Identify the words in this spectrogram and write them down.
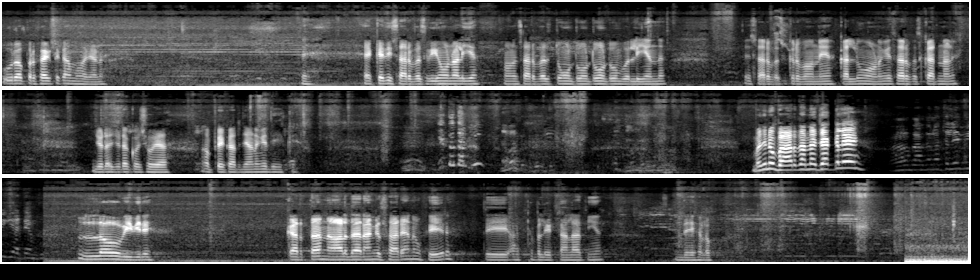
ਪੂਰਾ ਪਰਫੈਕਟ ਕੰਮ ਹੋ ਜਾਣਾ। ਤੇ ਇੱਕ ਇਹਦੀ ਸਰਵਿਸ ਵੀ ਹੋਣ ਵਾਲੀ ਆ। ਹੁਣ service two two two two ਬੋਲੀ ਜਾਂਦਾ। ਤੇ ਸਰਵਿਸ ਕਰਵਾਉਨੇ ਆ। ਕੱਲ ਨੂੰ ਆਉਣਗੇ ਸਰਵਿਸ ਕਰਨ ਵਾਲੇ। ਜਿਹੜਾ ਜਿਹੜਾ ਕੁਝ ਹੋਇਆ, ਆਪੇ ਕਰ ਜਾਣਗੇ ਦੇਖ ਕੇ। ਮਜਨੂੰ, ਬਾਰਦਾਨਾ ਚੱਕ ਲੈ। ਲਓ ਵੀ ਵੀਰੇ। ਕਰਤਾ ਨਾਲ ਦਾ ਰੰਗ ਸਾਰਿਆਂ ਨੂੰ ਫੇਰ, ਤੇ 8 ਪਲੇਟਾਂ ਲਾਤੀਆਂ। ਦੇਖ ਲਓ।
